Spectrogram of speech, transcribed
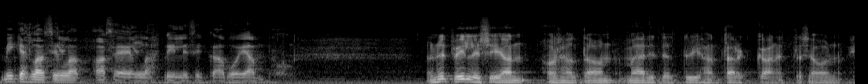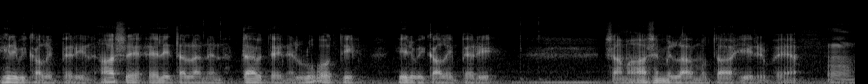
Minkälaisilla aseilla villisikaa voi ampua? No nyt villisian osalta on määritelty ihan tarkkaan, että se on hirvikaliperin ase, eli tällainen täyteinen luoti, hirvikaliperi, sama ase, millä ammutaan hirveä. Mm.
